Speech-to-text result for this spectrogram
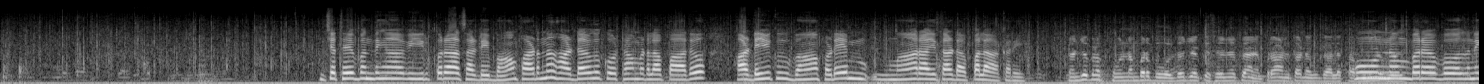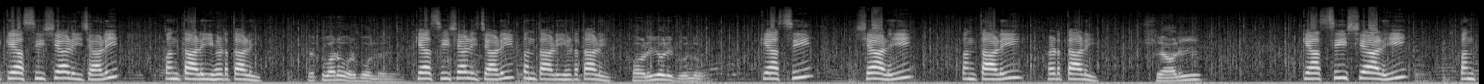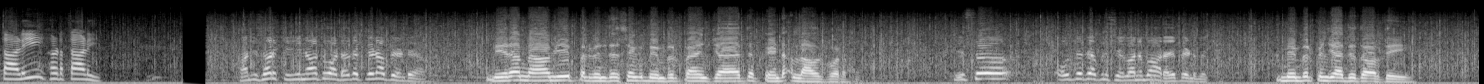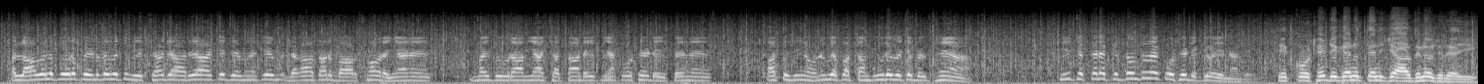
ਜਥੇਬੰਦੀਆਂ ਵੀਰ ਭਰਾ ਸਾਡੇ ਬਾਹ ਫੜਨਾ ਸਾਡਾ ਵੀ ਕੋਈ ਕੋਠਾ ਮਟਲਾ ਪਾ ਦਿਓ ਸਾਡੇ ਵੀ ਕੋਈ ਬਾਹ ਫੜੇ ਮਹਾਰਾਜ ਤੁਹਾਡਾ ਭਲਾ ਕਰੇ। ਪੰਜ ਆਪਣਾ ਫੋਨ ਨੰਬਰ ਬੋਲ ਦਿਓ ਜੇ ਕਿਸੇ ਨੇ ਭੈਣ ਭਰਾ ਨੇ ਤੁਹਾਡੇ ਨਾਲ ਕੋਈ ਗੱਲ ਕਰਨੀ ਫੋਨ ਹੋਵੇ। ਨੰਬਰ ਬੋਲਦੇ ਨੇ 814640 4548 ਇੱਕ ਵਾਰ ਹੋਰ ਬੋਲ ਦਿਓ ਜੀ। 814640 4548 ਹੌਲੀ ਹੌਲੀ ਬੋਲੋ। 81 46 45 48 46 81 46 45 48 ਹਾਂਜੀ ਸਰ ਕੀ ਨਾਂ ਤੁਹਾਡਾ ਤੇ ਕਿਹੜਾ ਪਿੰਡ ਆ? ਮੇਰਾ ਨਾਮ ਜੀ ਪਲਵਿੰਦਰ ਸਿੰਘ ਮੈਂਬਰ ਪੰਚਾਇਤ ਪਿੰਡ ਅਲਾਉਲਪੁਰ ਇਸ ਉਹਦੇ ਤੇ ਆਪਣੀ ਸੇਵਾ ਨਿਭਾ ਰਹੇ ਪਿੰਡ ਵਿੱਚ। ਮੈਂਬਰ ਪੰਚਾਇਤ ਦੇ ਤੌਰ ਤੇ। ਅਲਾਵਲਪੁਰ ਪਿੰਡ ਦੇ ਵਿੱਚ ਵੇਖਿਆ ਜਾ ਰਿਹਾ ਕਿ ਜਿਵੇਂ ਕਿ ਲਗਾਤਾਰ ਬਾਰਿਸ਼ਾਂ ਹੋ ਰਹੀਆਂ ਨੇ ਮਜ਼ਦੂਰਾਂ ਦੀਆਂ ਛੱਤਾਂ ਡੇਪੀਆਂ ਕੋਠੇ ਡੇਪੇ ਨੇ। ਆ ਤੁਸੀਂ ਹੁਣ ਵੀ ਆਪਾਂ ਤੰਬੂ ਦੇ ਵਿੱਚ ਬੈਠੇ ਆ ਕੀ ਚੱਕਰ ਹੈ ਕਿਦੋਂ ਤੋਂ ਇਹ ਕੋਠੇ ਡਿੱਗੇ ਹੋਏ ਇਹਨਾਂ ਦੇ? ਇਹ ਕੋਠੇ ਡਿੱਗਣ ਨੂੰ 3-4 ਦਿਨ ਹੋ ਚਲਿਆ ਜੀ।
